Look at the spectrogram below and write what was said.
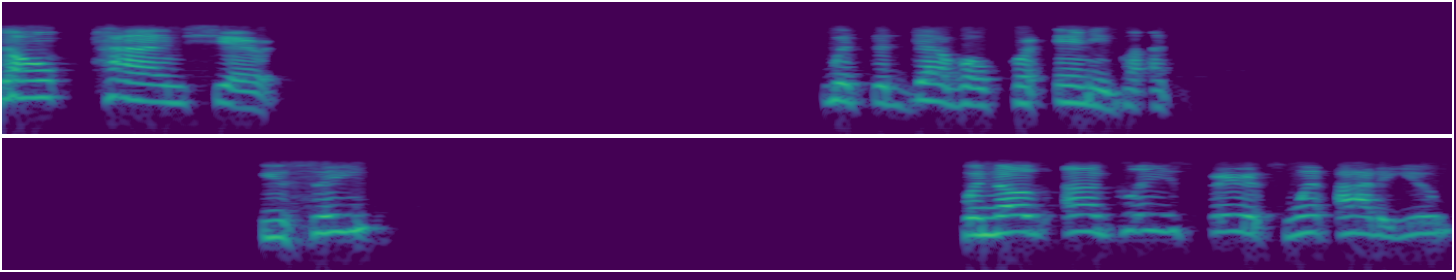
Don't timeshare it with the devil for anybody. You see? When those unclean spirits went out of you,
